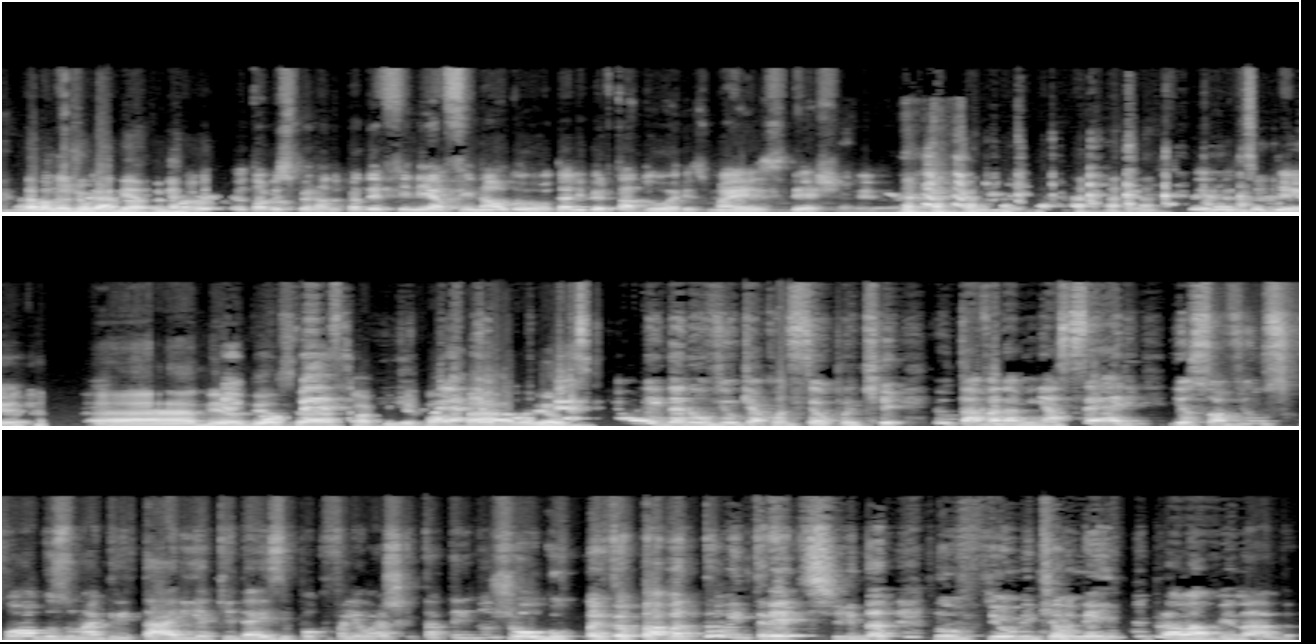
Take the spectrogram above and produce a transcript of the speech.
Estava no julgamento, né? Eu estava esperando para definir a final do, da Libertadores, mas deixa. Eu, esperança de. Ah, meu Deus, céu, só que me faltava, viu? Ainda não vi o que aconteceu, porque eu estava na minha série e eu só vi uns fogos, uma gritaria aqui, 10 e pouco. Eu falei, eu acho que está tendo jogo, mas eu estava tão entretida no filme que eu nem fui para lá ver nada.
